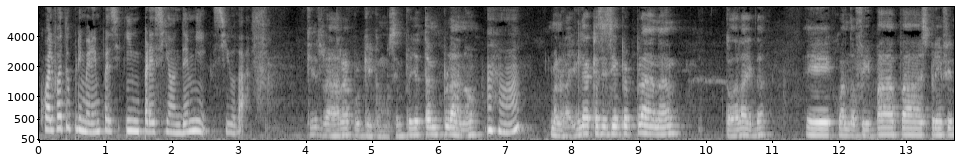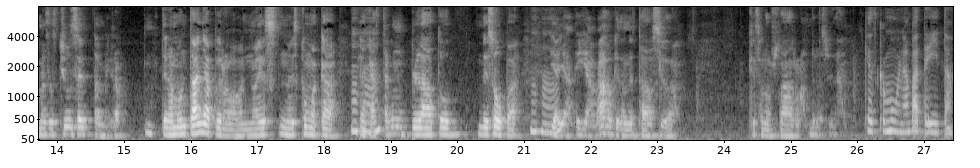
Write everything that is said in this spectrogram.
¿cuál fue tu primera impres- impresión de mi ciudad? Qué rara, porque como siempre ya está en plano. Ujú. Bueno, la isla casi siempre es plana. Toda la isla. Eh, cuando fui para Springfield, Massachusetts, también era tenía montaña, pero no es, no es como acá. Que acá está como un plato de sopa. Y allá, y abajo que es donde está la ciudad. Que eso es lo raro de la ciudad. Que es como una bateíta.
